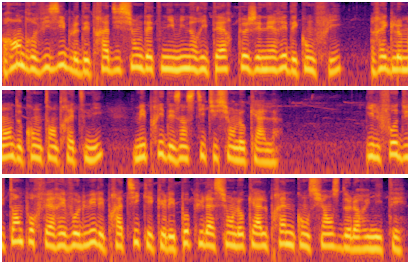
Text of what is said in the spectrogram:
Rendre visible des traditions d'ethnie minoritaire peut générer des conflits, règlements de compte entre ethnies, mépris des institutions locales. Il faut du temps pour faire évoluer les pratiques et que les populations locales prennent conscience de leur unité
